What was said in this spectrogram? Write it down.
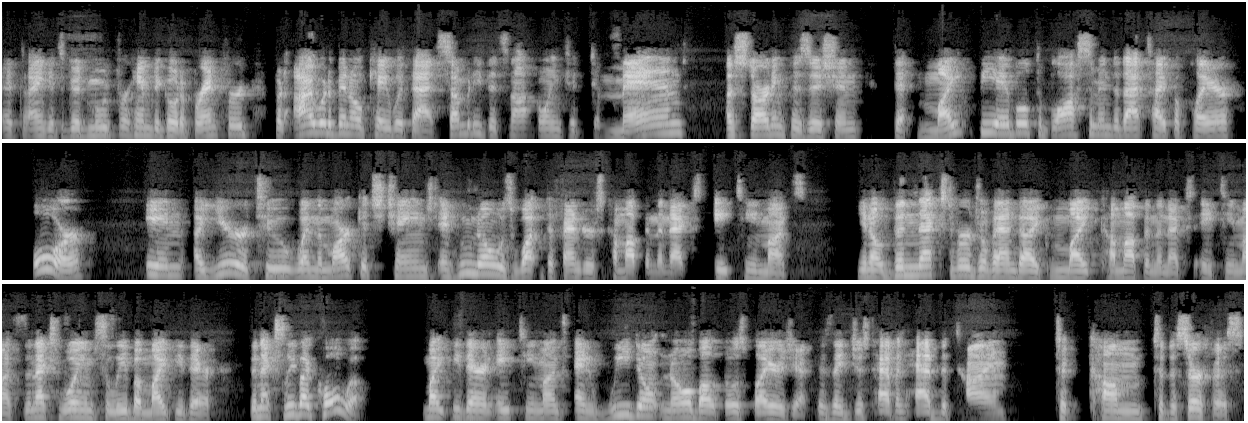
I think it's a good move for him to go to Brentford, but I would have been okay with that. Somebody that's not going to demand a starting position that might be able to blossom into that type of player, or in a year or two when the market's changed and who knows what defenders come up in the next 18 months. You know, the next Virgil van Dijk might come up in the next 18 months. The next William Saliba might be there. The next Levi Colwill might be there in 18 months. And we don't know about those players yet because they just haven't had the time to come to the surface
